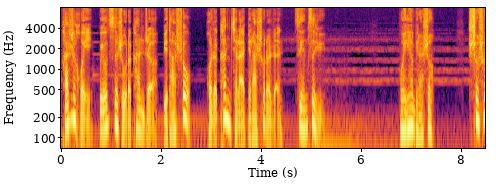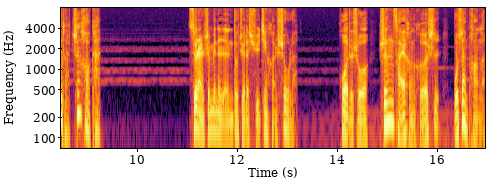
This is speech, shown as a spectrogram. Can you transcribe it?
还是会不由自主地看着比她瘦或者看起来比她瘦的人。自言自语：“我一定要比他瘦，瘦瘦的真好看。”虽然身边的人都觉得许静很瘦了，或者说身材很合适，不算胖了，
